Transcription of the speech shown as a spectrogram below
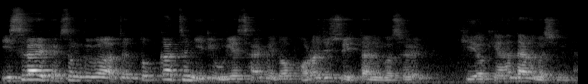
이스라엘 백성들과 같은 똑같은 일이 우리의 삶에도 벌어질 수 있다는 것을 기억해야 한다는 것입니다.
